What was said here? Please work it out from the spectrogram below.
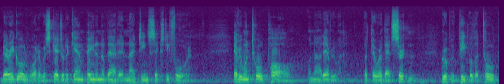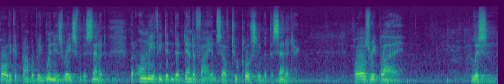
Barry Goldwater was scheduled to campaign in Nevada in 1964. Everyone told Paul, well, not everyone, but there were that certain group of people that told Paul he could probably win his race for the Senate, but only if he didn't identify himself too closely with the senator. Paul's reply Listen,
